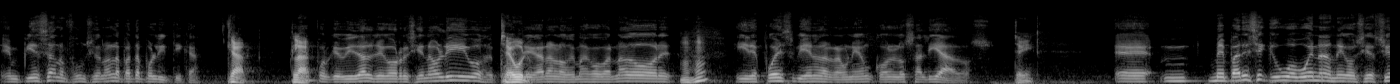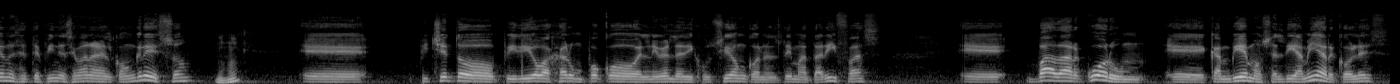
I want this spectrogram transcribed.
empiezan a funcionar la pata política. Claro, claro. Porque Vidal llegó recién a Olivos, después Seguro. llegarán los demás gobernadores, y después viene la reunión con los aliados. Sí. Eh, me parece que hubo buenas negociaciones este fin de semana en el Congreso. Eh, Pichetto pidió bajar un poco el nivel de discusión con el tema tarifas. Eh, va a dar quórum, eh, cambiemos el día miércoles.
